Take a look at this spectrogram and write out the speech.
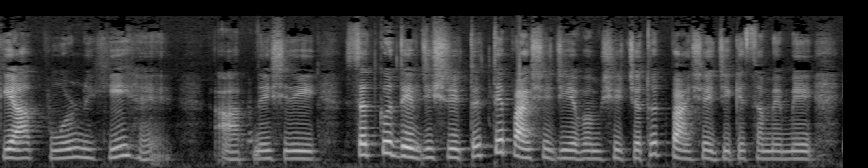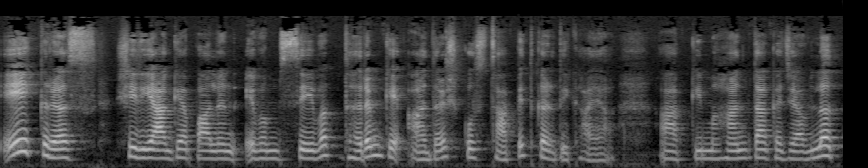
कि आप पूर्ण ही हैं। आपने श्री सतगुरुदेव जी श्री तृतीय पाशे जी एवं श्री चतुर्थ पाशे जी के समय में एक रस श्री आज्ञा पालन एवं सेवक धर्म के आदर्श को स्थापित कर दिखाया। आपकी महानता का जवलत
